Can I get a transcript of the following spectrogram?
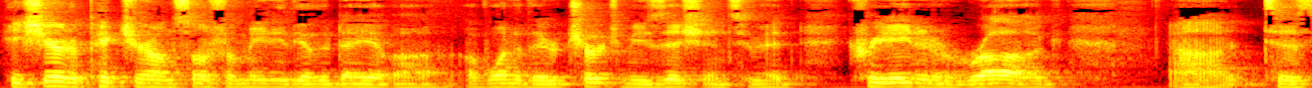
he shared a picture on social media the other day of, a, of one of their church musicians who had created a rug uh, to,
